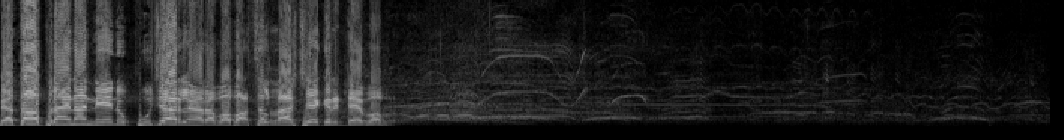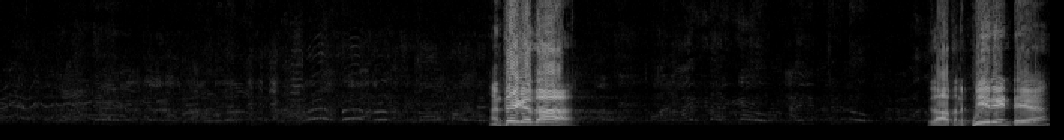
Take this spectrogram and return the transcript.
పెతాప్ నాయన నేను పూజారులేరా బాబు. అసలు రాజశేఖర రెడ్డి బాబు? అంతే కదా? అతని పేరేంటయ్యా?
